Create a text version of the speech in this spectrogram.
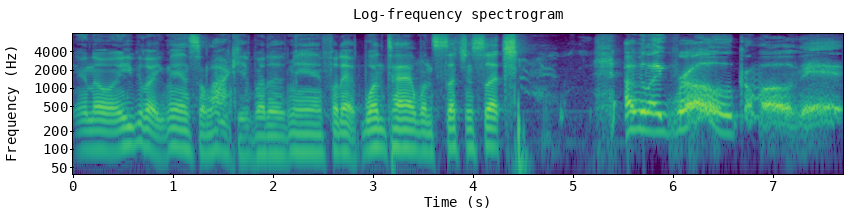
you know, and he'd be like, man, Salakia, brother, man, for that one time when such and such. I'd be like, bro, come on, man.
